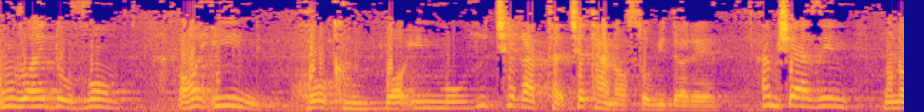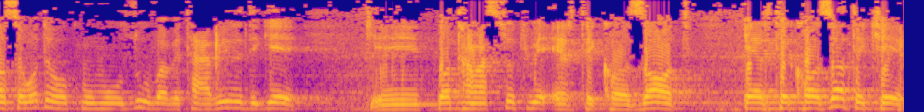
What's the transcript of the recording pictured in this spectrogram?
اون راه دوم. آقا این حکم با این موضوع چقدر چه تناسبی داره؟ همیشه از این مناسبات حکم و موضوع و به تعبیر دیگه با تمسک به ارتکازات ارتکازات که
